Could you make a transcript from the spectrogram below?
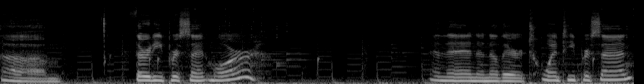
um, 30% more. And then another 20%.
